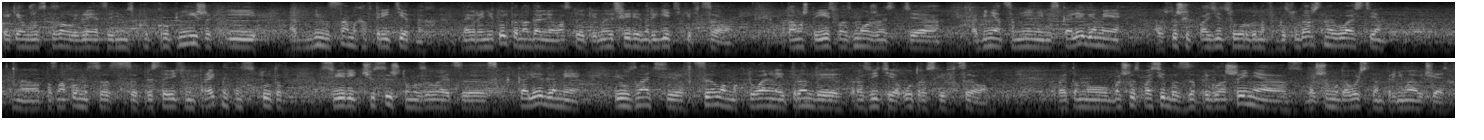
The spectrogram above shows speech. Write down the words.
как я уже сказал, является одним из крупнейших и одним из самых авторитетных, наверное, не только на Дальнем Востоке, но и в сфере энергетики в целом. Потому что есть возможность э, обменяться мнениями с коллегами, услышать позицию органов государственной власти, познакомиться с представителями проектных институтов, сверить часы, что называется, с коллегами и узнать в целом актуальные тренды развития отрасли в целом. Поэтому большое спасибо за приглашение, с большим удовольствием принимаю участие.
